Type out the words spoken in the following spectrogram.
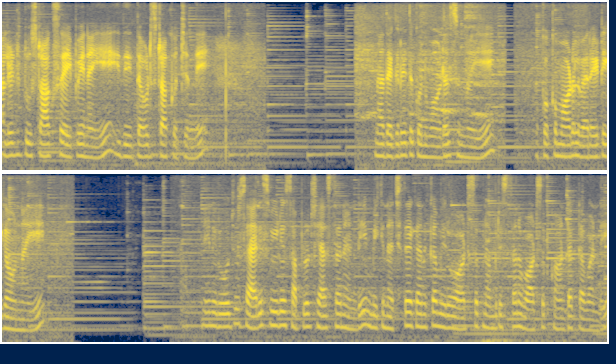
ఆల్రెడీ టూ స్టాక్స్ అయిపోయినాయి. ఇది థర్డ్ స్టాక్ వచ్చింది. నా దగ్గర అయితే కొన్ని మోడల్స్ ఉన్నాయి. ఒక్కొక్క మోడల్ వెరైటీగా ఉన్నాయి. నేను రోజు శారీస్ వీడియోస్ అప్లోడ్ చేస్తానండి. మీకు నచ్చితే కనుక మీరు వాట్సాప్ నెంబర్ ఇస్తాను. వాట్సాప్ కాంటాక్ట్ అవ్వండి.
